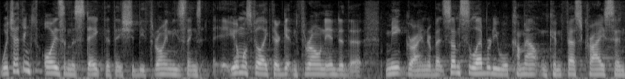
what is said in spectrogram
which I think is always a mistake that they should be throwing these things. You almost feel like they're getting thrown into the meat grinder, but some celebrity will come out and confess Christ. And,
